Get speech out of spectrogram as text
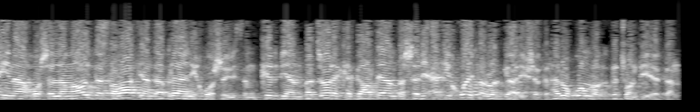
پێی ناخۆشە لە ماوەی دەسەڵاتیاندا برانی خۆشەویستم کردیان بە جۆرێک کە گاڵتەیان بە شریعەتی خۆی پەروەردگاری شەکرد. هەر وەکو ئەمڕۆکە کە چۆن پێەکەن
